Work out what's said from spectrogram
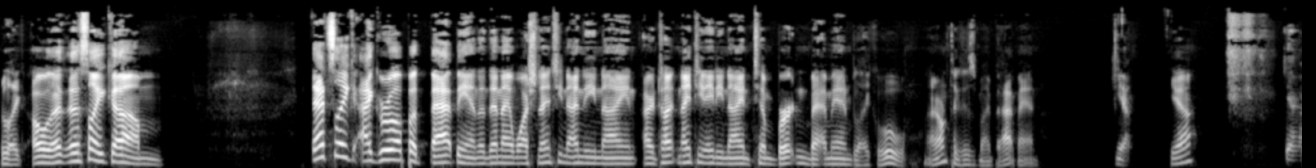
They're like, oh, that, that's like um, that's like I grew up with Batman, and then I watched 1999 or t- 1989 Tim Burton Batman. and Be like, oh, I don't think this is my Batman. Yeah. yeah, Yeah.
